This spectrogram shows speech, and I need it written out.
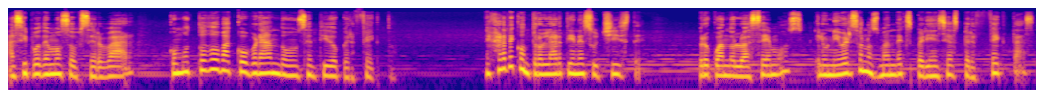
Así podemos observar cómo todo va cobrando un sentido perfecto. Dejar de controlar tiene su chiste, pero cuando lo hacemos, el universo nos manda experiencias perfectas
